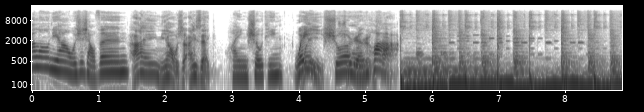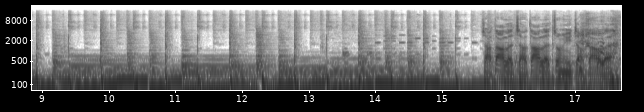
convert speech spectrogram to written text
Hello，你好，我是小芬。Hi，你好，我是 Isaac。欢迎收听《喂说人话》。找到了，找到了，终于找到了！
